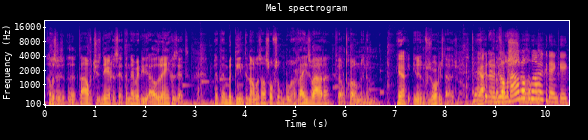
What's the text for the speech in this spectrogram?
Hadden ze eh, tafeltjes neergezet en daar werden die ouderen heen gezet. Met een bediend en alles, alsof ze op een reis waren. Terwijl het gewoon in een, Ja. in een verzorgingstehuis was. Dat Ja, kunnen we maar nu allemaal wel gebruiken, denk ik.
